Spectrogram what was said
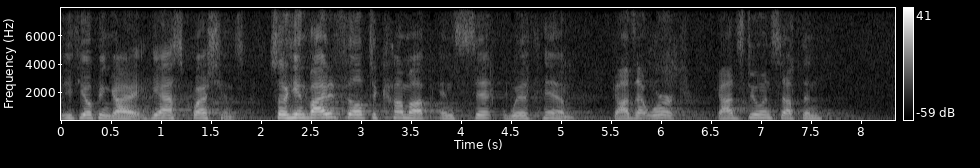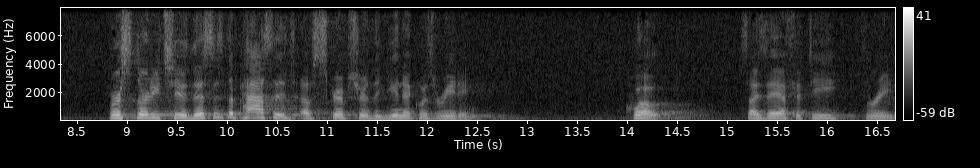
The Ethiopian guy, he asks questions. So he invited Philip to come up and sit with him. God's at work, God's doing something. Verse 32 this is the passage of Scripture the eunuch was reading. Quote, it's Isaiah 53.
